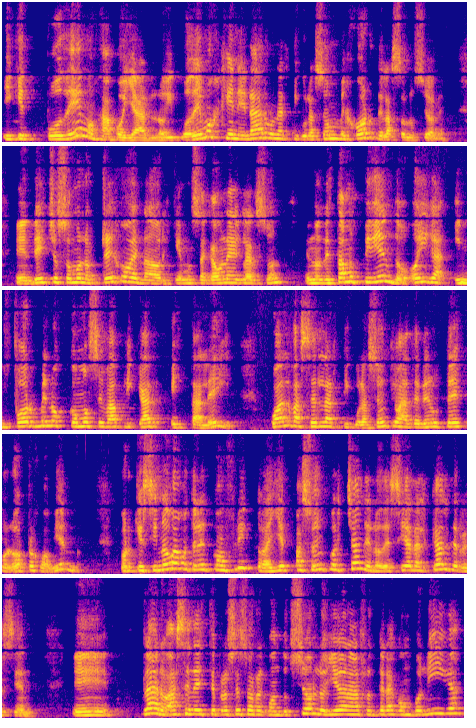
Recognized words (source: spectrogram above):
y que podemos apoyarlo y podemos generar una articulación mejor de las soluciones. Eh, de hecho, somos los tres gobernadores que hemos sacado una declaración en donde estamos pidiendo, oiga, infórmenos cómo se va a aplicar esta ley, cuál va a ser la articulación que van a tener ustedes con los otros gobiernos porque si no vamos a tener conflicto. Ayer pasó en Colchane, lo decía el alcalde recién. Eh, claro, hacen este proceso de reconducción, lo llevan a la frontera con Bolivia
